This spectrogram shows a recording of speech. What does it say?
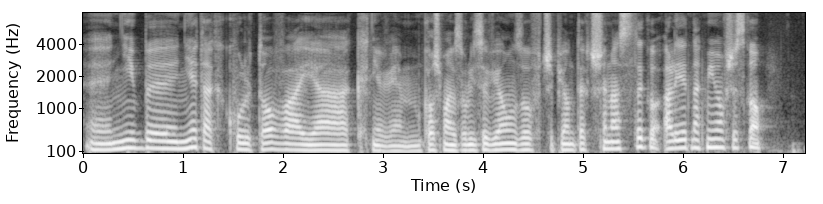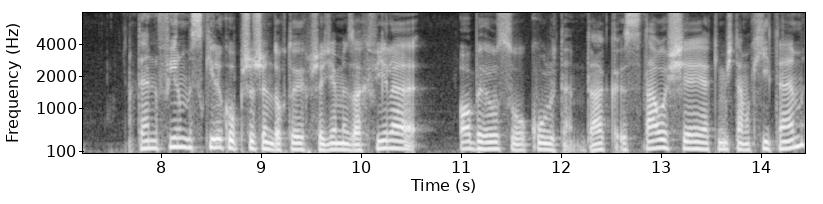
e, niby nie tak kultowa jak, nie wiem, Koszmar z ulicy Wiązów czy Piątek 13, ale jednak mimo wszystko ten film z kilku przyczyn, do których przejdziemy za chwilę, obrósł kultem, tak? Stał się jakimś tam hitem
